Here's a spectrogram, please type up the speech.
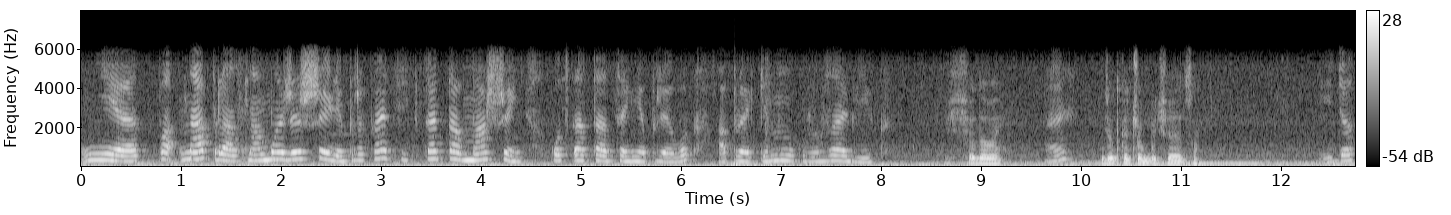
Нет, по- напрасно. Мы решили прокатить кота в машине. Кот кататься не привык, а прокинул грузовик. Еще давай. А? Идет качок бычается. Идет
